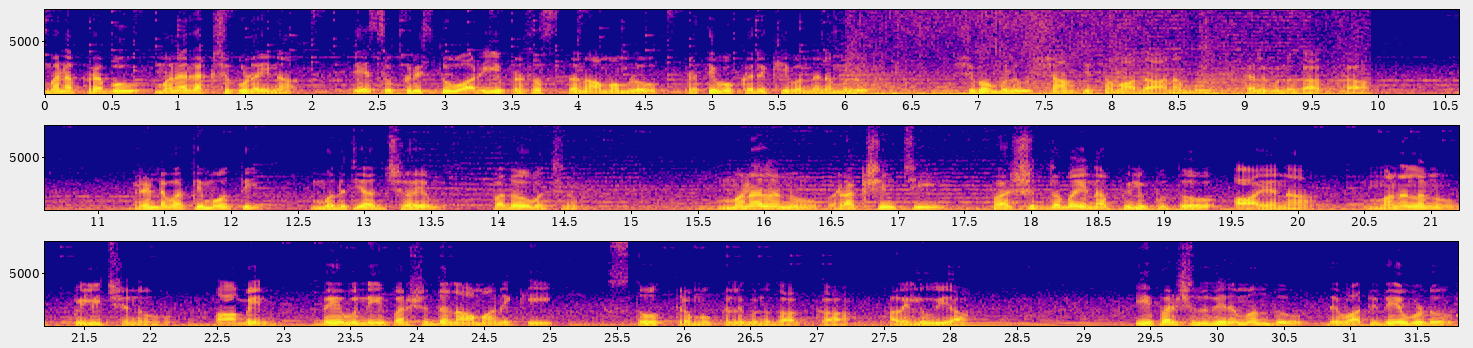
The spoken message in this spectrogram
మన ప్రభు మన రక్షకుడైన యేసుక్రీస్తు వారి ఈ ప్రశస్త నామంలో ప్రతి ఒక్కరికి వందనములు శుభములు శాంతి సమాధానము కలుగునుగాక. రెండవ తిమోతి మొదటి అధ్యాయం పదవ వచనం. మనలను రక్షించి పరిశుద్ధమైన పిలుపుతో ఆయన మనలను పిలిచెను. ఆమెన్. దేవుని పరిశుద్ధ నామానికి స్తోత్రము కలుగునుగాక. అలెలుయా ఈ పరిశుద్ధ దినమందు దేవాతి దేవుడు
